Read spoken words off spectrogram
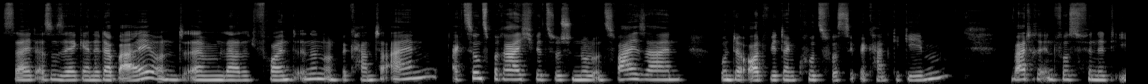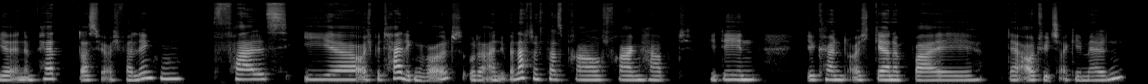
Seid also sehr gerne dabei und ähm, ladet Freundinnen und Bekannte ein. Aktionsbereich wird zwischen 0 und 2 sein und der Ort wird dann kurzfristig bekannt gegeben. Weitere Infos findet ihr in dem Pad, das wir euch verlinken. Falls ihr euch beteiligen wollt oder einen Übernachtungsplatz braucht, Fragen habt, Ideen, Ihr könnt euch gerne bei der Outreach AG melden,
